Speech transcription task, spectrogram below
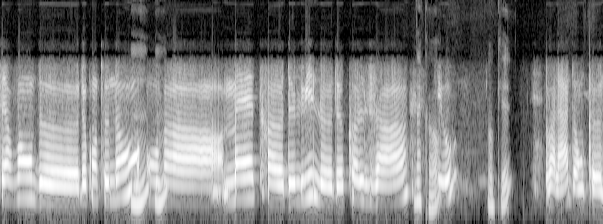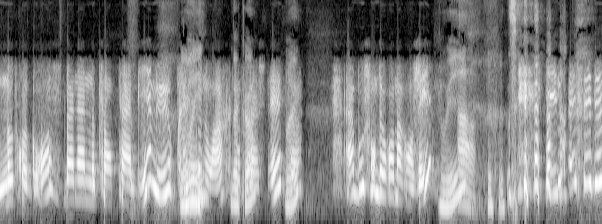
servant de, de contenant, Mhm, on mhm. va mettre euh, de l'huile de colza bio. Ok. Voilà, donc euh, notre grosse banane plantain bien mûre, presque Oui. noire, quand on D'accord. l'achète. Ouais. Un bouchon de rhum arrangé Oui. Ah, et une pincée de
